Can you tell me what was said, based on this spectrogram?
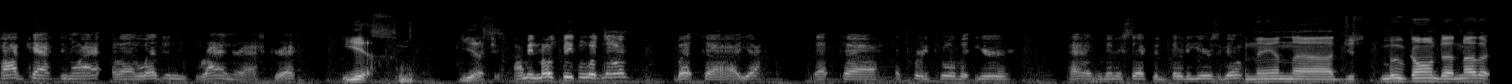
podcasting uh, legend Ryan Rash, correct? Yes. Yes. I mean, most people would know him, but uh, yeah, that uh, that's pretty cool that you're paths have intersected 30 years ago. And then uh, just moved on to another,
